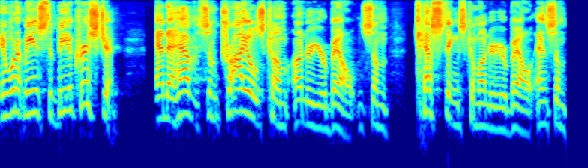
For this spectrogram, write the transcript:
in what it means to be a Christian and to have some trials come under your belt, some testings come under your belt, and some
